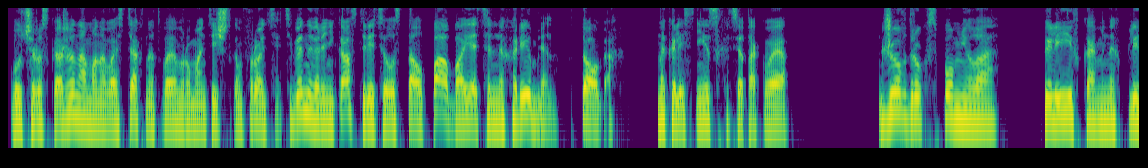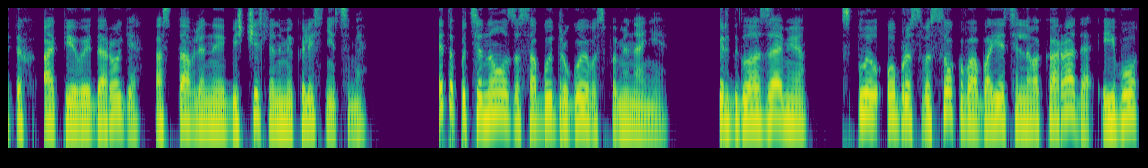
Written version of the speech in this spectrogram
«Лучше расскажи нам о новостях на твоем романтическом фронте. Тебе наверняка встретилась толпа обаятельных римлян в тогах, на колесницах и все такое». Джо вдруг вспомнила колеи в каменных плитах Апиевой дороги, оставленные бесчисленными колесницами. Это потянуло за собой другое воспоминание. Перед глазами всплыл образ высокого обаятельного карада и его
